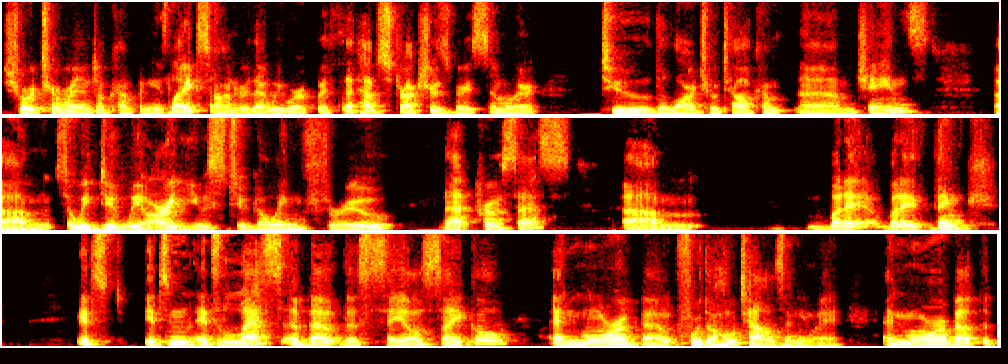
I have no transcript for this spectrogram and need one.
short-term rental companies like Sonder that we work with that have structures very similar to the large hotel com- um, chains. Um, so we do we are used to going through that process, um, but I but I think it's it's it's less about the sales cycle and more about for the hotels anyway, and more about the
